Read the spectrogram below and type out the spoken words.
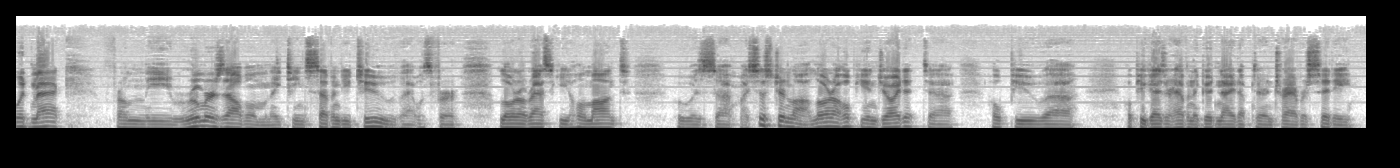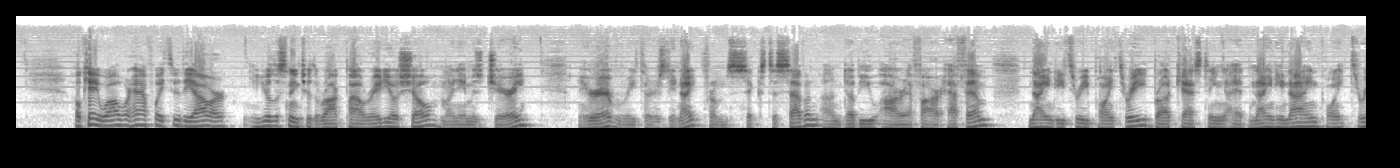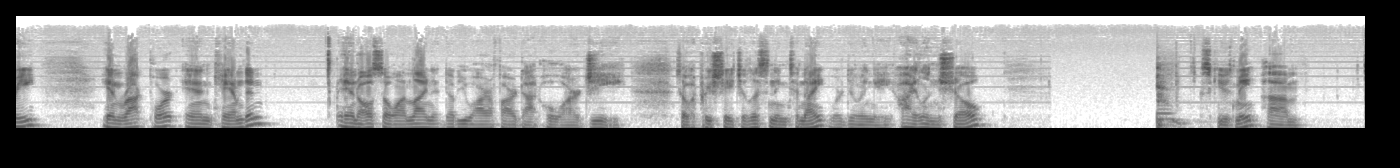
Fleetwood Mac from the Rumors album, 1972. That was for Laura Rasky Holmont, who is uh, my sister-in-law. Laura, hope you enjoyed it. Uh, hope you uh, hope you guys are having a good night up there in Traverse City. Okay, well, we're halfway through the hour. You're listening to the Rockpile Radio Show. My name is Jerry. I'm here every Thursday night from 6 to 7 on WRFR FM 93.3, broadcasting at 99.3 in Rockport and Camden, and also online at WRFR.org. So I appreciate you listening tonight. We're doing a island show. Excuse me. Um,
